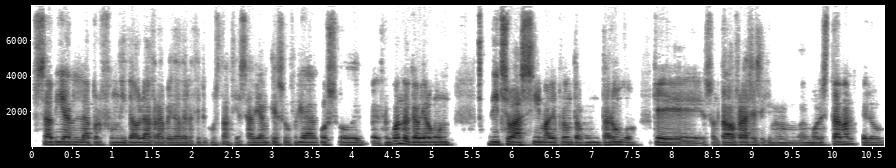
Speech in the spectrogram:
sabían la profundidad o la gravedad de la circunstancia. Sabían que sufría acoso de vez en cuando, que había algún dicho así mal y pronto algún tarugo que soltaba frases y que me molestaban, pero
